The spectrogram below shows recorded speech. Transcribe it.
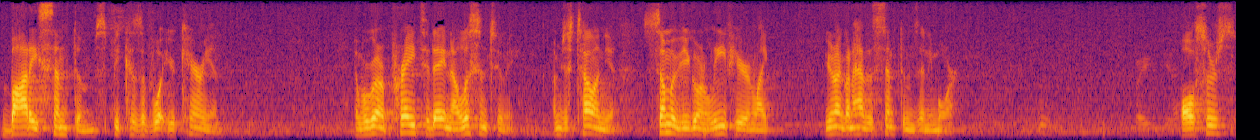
body symptoms because of what you're carrying. And we're going to pray today. Now, listen to me. I'm just telling you. Some of you are going to leave here and, like, you're not going to have the symptoms anymore. Ulcers,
